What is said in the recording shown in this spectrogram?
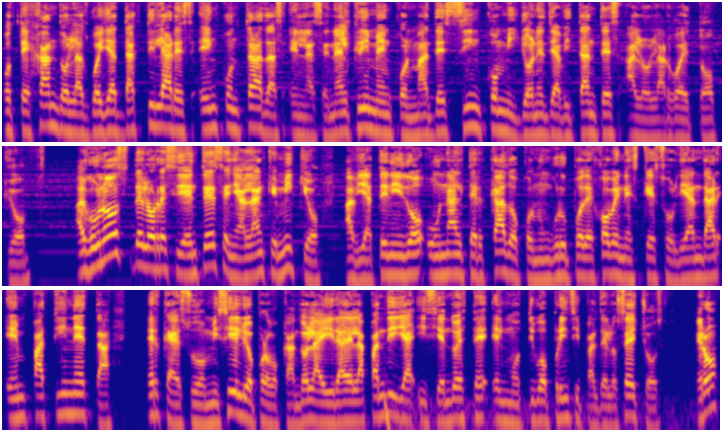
cotejando las huellas dactilares encontradas en la escena del crimen con más de 5 millones de habitantes a lo largo de Tokio. Algunos de los residentes señalan que Mikio había tenido un altercado con un grupo de jóvenes que solían dar en patineta cerca de su domicilio, provocando la ira de la pandilla y siendo este el motivo principal de los hechos. Pero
